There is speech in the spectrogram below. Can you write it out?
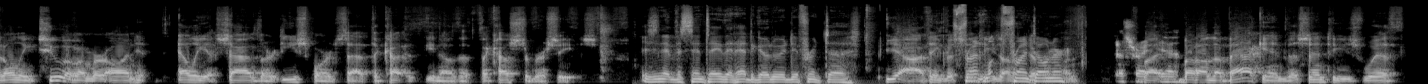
But only two of them are on Elliott Sadler Esports that the you know that the customer sees. Isn't it Vicente that had to go to a different? Uh, yeah, I think Vicente's front, front owner. One. That's right. But, yeah. but on the back end, Vicente's with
